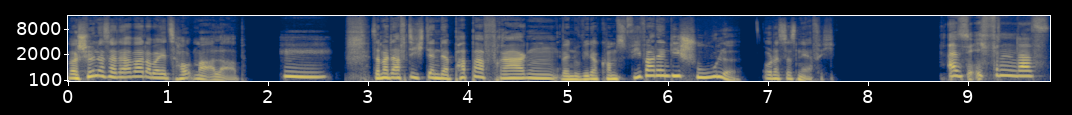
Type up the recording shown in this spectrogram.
war schön, dass er da war, aber jetzt haut mal alle ab. Hm. Sag mal, darf dich denn der Papa fragen, wenn du wiederkommst, wie war denn die Schule? Oder ist das nervig? Also ich finde das,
